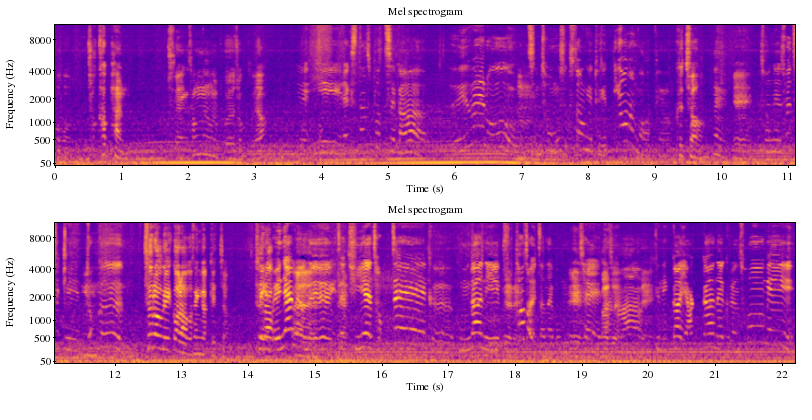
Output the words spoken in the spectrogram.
뭐 적합한 주행 성능을 보여줬고요. 이, 이 렉스턴 스포츠가 의외로 음. 지금 정숙성이 되게 뛰어난 것 같아요. 그쵸? 네. 예. 저는 솔직히 음. 조금 트럭일 거라고 생각했죠. 네, 트럭- 왜냐면은 예, 이제 예. 뒤에 적재 그 공간이 네네. 붙어져 있잖아요 네, 몸체에다가 맞아요. 네. 그러니까 약간의 그런 소음이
